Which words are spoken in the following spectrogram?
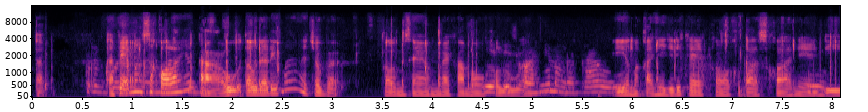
tergoda Tapi emang sekolahnya tahu, tahu dari mana coba? Kalau misalnya mereka mau Iya, di keluar. sekolahnya emang gak tahu. Iya makanya jadi kayak kalau kepala sekolahnya yang Iya. di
